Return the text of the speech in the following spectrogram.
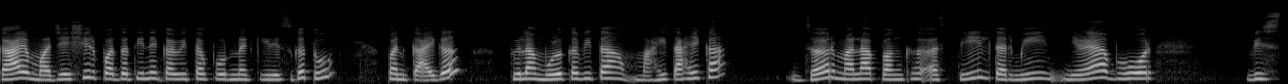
काय मजेशीर पद्धतीने कविता पूर्ण केलीस ग तू. पण काय ग? तुला मूळ कविता माहीत आहे का? जर मला पंख असतील तर मी निळ्याभोर विस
